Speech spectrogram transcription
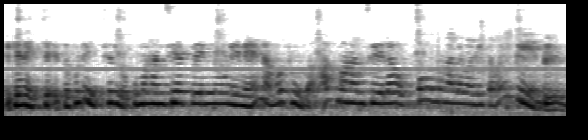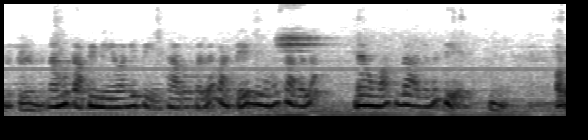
ඒ කියන්නේ එතකොට එච්චර ලොකු මහන්සියක් වෙන්න ඕනේ නෑ. නමුත් හුඟක් මහන්සි වෙලා ඔක්කොම මහල වගේ තමයි පේන්නේ. නමුත් අපි මේ වගේ පින්තාරු කරලා වටේ බොහොම සරල මැහුමක් දාගෙන තියෙනවා. අර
